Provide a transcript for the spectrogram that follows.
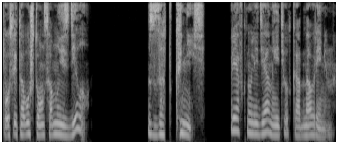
После того, что он со мной сделал?» «Заткнись!» — рявкнули Диана и тетка одновременно.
